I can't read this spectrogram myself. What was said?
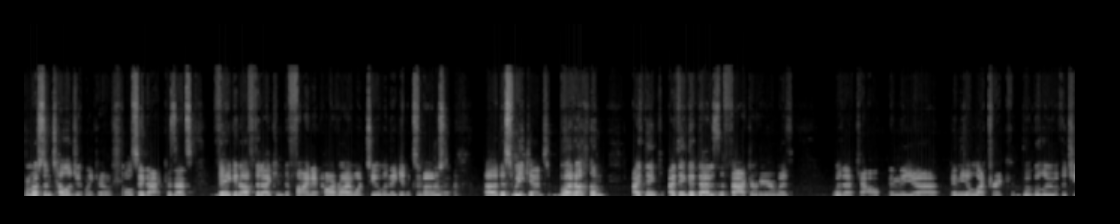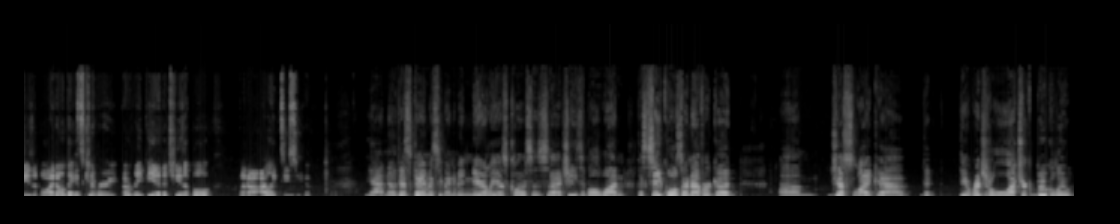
or most intelligently coached. I'll say that because that's vague enough that I can define it however I want to when they get exposed uh, this weekend. But um, I think I think that that is the factor here with with that cow in the uh, in the electric boogaloo of the Cheez It Bowl. I don't think it's going to be a repeat of the Cheez It Bowl, but uh, I like TCU. Yeah, no, this game isn't going to be nearly as close as uh, Cheesy Bowl one. The sequels are never good. Um, just like uh, the the original Electric Boogaloo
